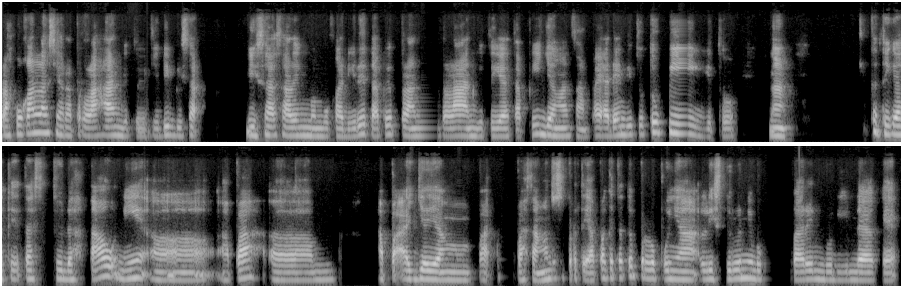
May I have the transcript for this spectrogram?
lakukanlah secara perlahan gitu. Jadi bisa bisa saling membuka diri tapi pelan-pelan gitu ya. Tapi jangan sampai ada yang ditutupi gitu. Nah ketika kita sudah tahu nih uh, apa um, apa aja yang pasangan itu seperti apa kita tuh perlu punya list dulu nih Bu Karin Bu Dinda kayak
